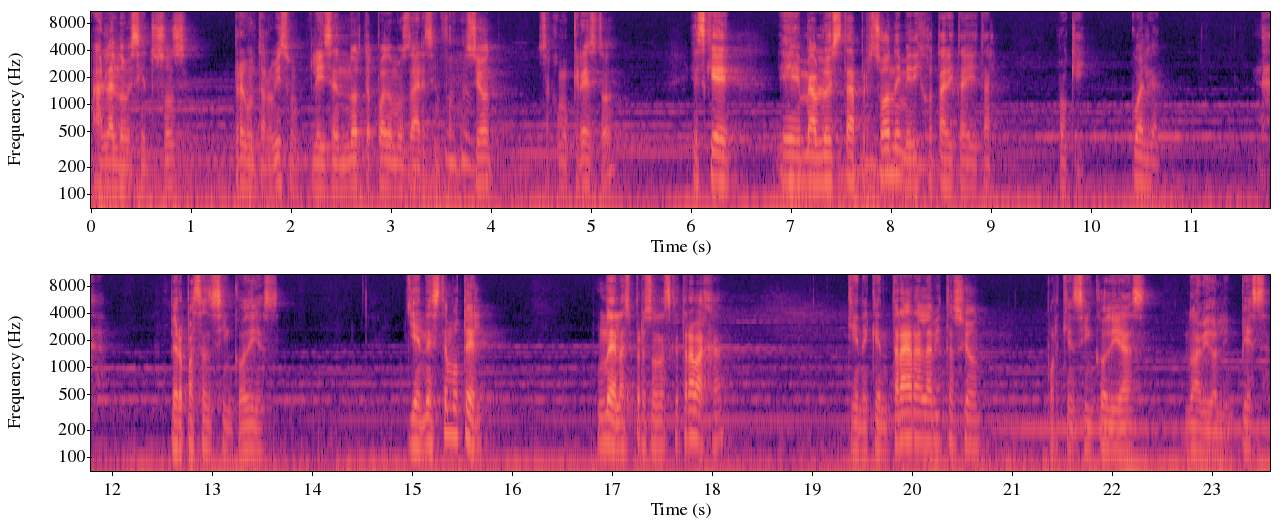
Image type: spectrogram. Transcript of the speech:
Habla al 911. Pregunta lo mismo. Le dicen, no te podemos dar esa información. O sea, ¿cómo crees, no? Es que eh, me habló esta persona y me dijo tal y tal y tal. Ok, cuelga. Nada. Pero pasan cinco días. Y en este motel, una de las personas que trabaja tiene que entrar a la habitación porque en cinco días no ha habido limpieza.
